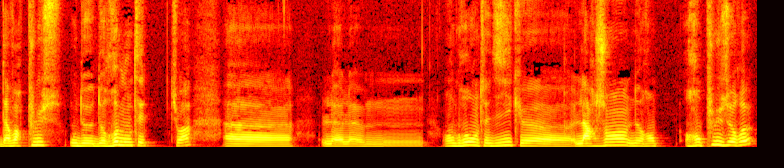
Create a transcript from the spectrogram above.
d'avoir plus ou de, remonter, tu vois. en gros, on te dit que l'argent ne rend, rend plus heureux,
